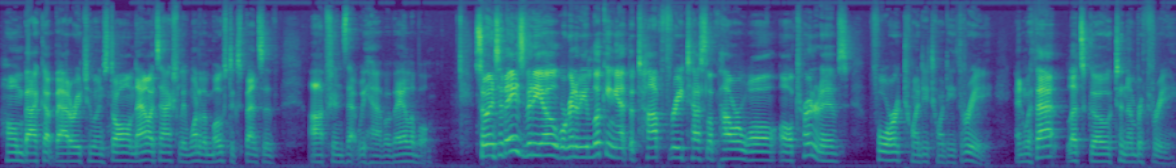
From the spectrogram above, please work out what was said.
home backup battery to install. Now it's actually one of the most expensive options that we have available. So in today's video, we're going to be looking at the top three Tesla Powerwall alternatives for 2023. And with that, let's go to number three.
